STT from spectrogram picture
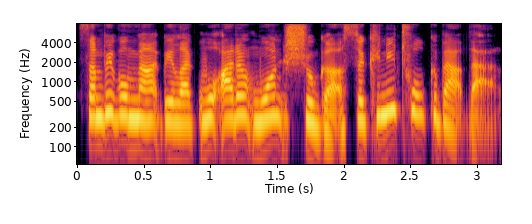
some people might be like, well, I don't want sugar. So can you talk about that?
